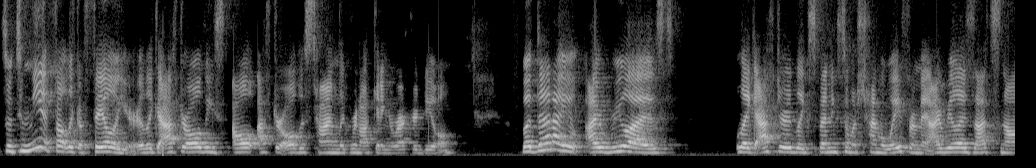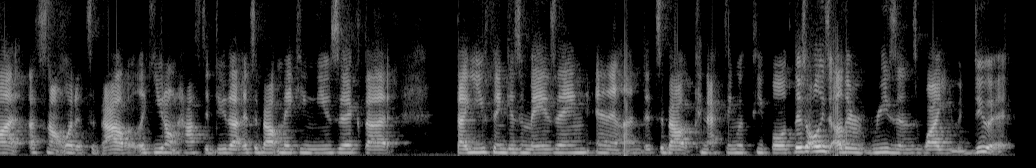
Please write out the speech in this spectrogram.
so to me, it felt like a failure. Like after all these, all after all this time, like we're not getting a record deal. But then I I realized, like after like spending so much time away from it, I realized that's not that's not what it's about. Like you don't have to do that. It's about making music that that you think is amazing, and it's about connecting with people. There's all these other reasons why you would do it,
